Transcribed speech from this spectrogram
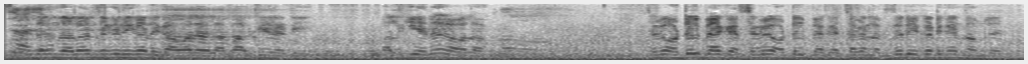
झालं. झालं आणि सगळे निघाले गावाला यायला पालखीसाठी. पालखी आहे ना गावाला? हो. सगळे हॉटेल पॅक आहेत सगळे हॉटेल पॅक आहेत. सगळे लक्झरी एका ठिकाणी थांबले आहेत.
